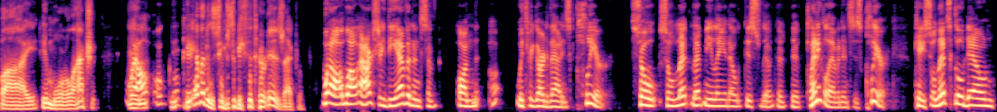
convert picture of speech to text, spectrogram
by immoral action? And well, okay. The evidence seems to be that there is actually. Well, well, actually, the evidence of on uh, with regard to that is clear. So, so let let me lay it out. This the, the, the clinical evidence is clear. Okay, so let's go down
